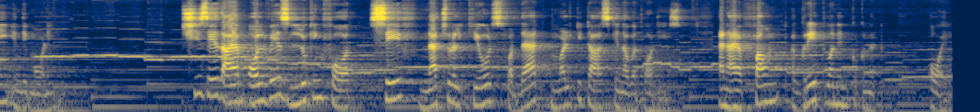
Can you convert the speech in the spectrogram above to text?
me in the morning. She says, I am always looking for safe natural cures for that multitask in our bodies, and I have found a great one in coconut oil.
